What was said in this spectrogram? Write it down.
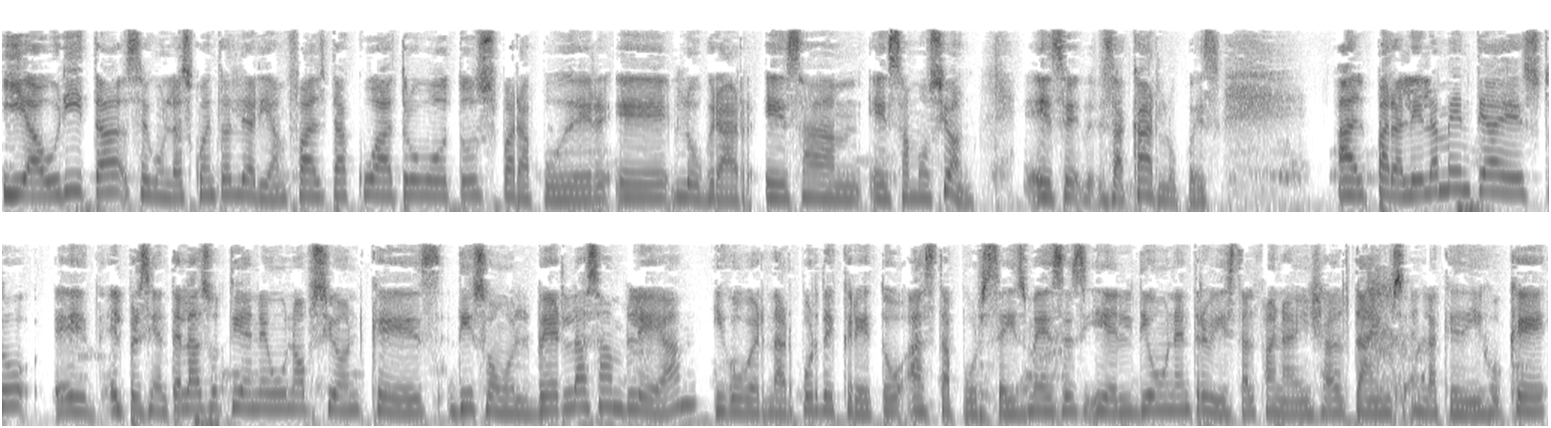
Y ahorita, según las cuentas, le harían falta cuatro votos para poder eh, lograr esa, esa moción, ese, sacarlo, pues. Al, paralelamente a esto, eh, el presidente Lazo tiene una opción que es disolver la asamblea y gobernar por decreto hasta por seis meses. Y él dio una entrevista al Financial Times en la que dijo que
